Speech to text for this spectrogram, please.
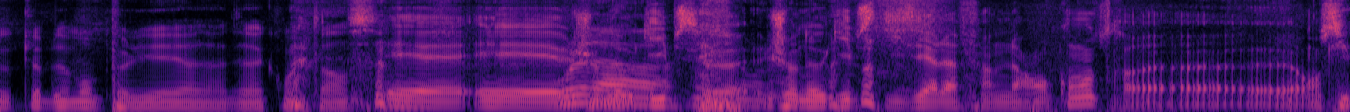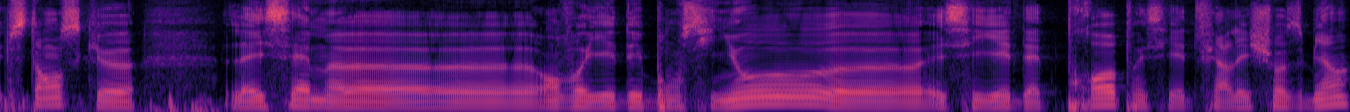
le club de Montpellier a des accointances. Et, et là Jono là, Gibbs, euh. Jono Gibbs disait à la fin de la rencontre, euh, en substance, que l'ASM euh, envoyait des bons signaux, euh, essayait d'être propre, essayait de faire les choses bien,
